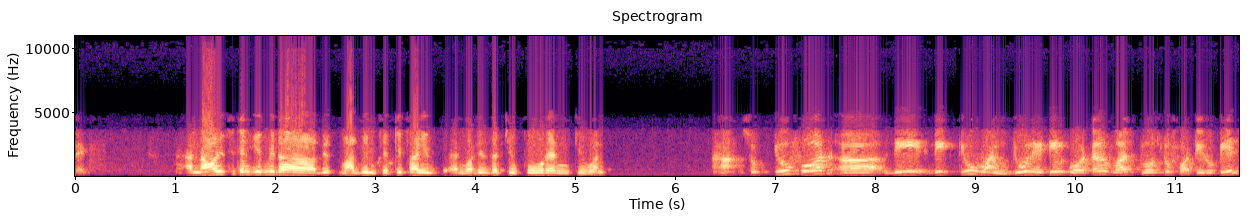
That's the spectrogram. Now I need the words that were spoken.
Yes, and now if you can give me the this margin 55 and what is the Q4 and Q1? Uh -huh. So Q4, uh, the, the Q1, June 18 quarter was close to 40 rupees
